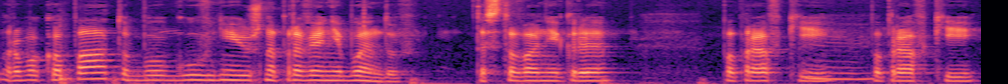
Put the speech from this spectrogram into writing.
Robocopa, to było głównie już naprawianie błędów, testowanie gry, poprawki, mm. poprawki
